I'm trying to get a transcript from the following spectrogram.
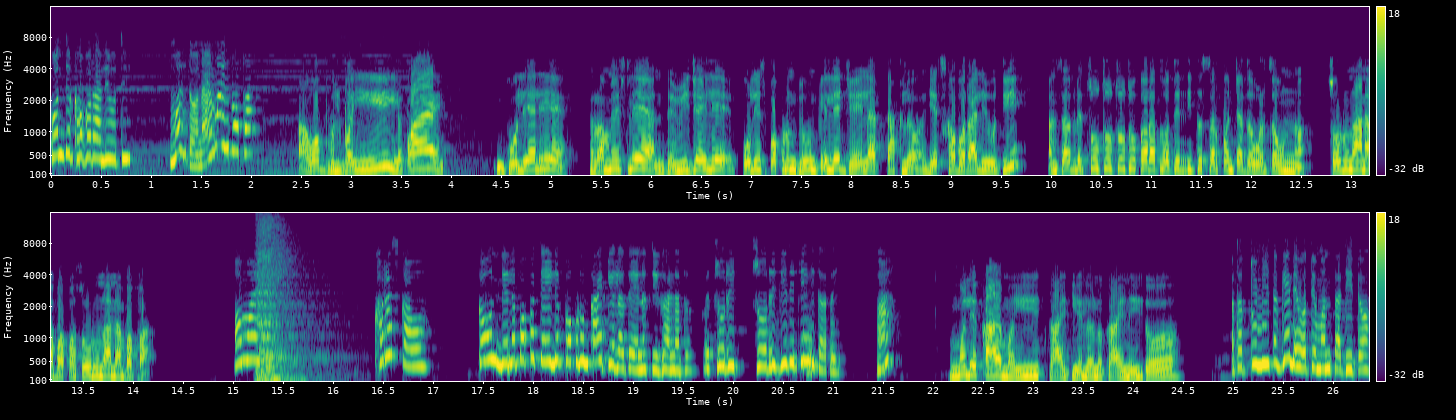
कोणती खबर आली होती? म्हणतो नाही माहीत बाबा. अहो भुलबाई हे पाय. गोल्याले रमेशले आणि ते विजयले पोलीस पकडून घेऊन गेले जैलात टाकलं. हेच खबर आली होती. आणि सगळे चो चो चो चो करत होते तिथं सरपंचा जवळ जाऊन. न. सोडून आणा बापा सोडून आणा बापा. अमाय खरंच का हो? काऊन गेलं बाबा त्याला पकडून? काय केलं त्यानं तिघांना तर? काय चोरी चोरीगिरी केली का काही? हा? मले काय माहीत काय केलं ना काय नाही तर आता तुम्ही तर गेले होते म्हणता तिथं.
